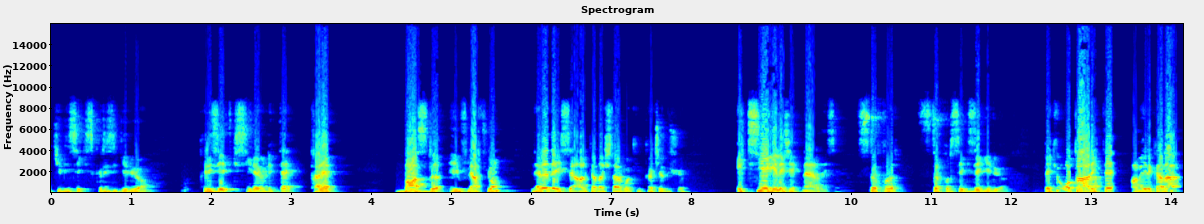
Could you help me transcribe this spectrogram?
2008 krizi geliyor. Kriz etkisiyle birlikte talep bazlı enflasyon neredeyse arkadaşlar bakın kaça düşüyor. Eksiye gelecek neredeyse. 0 0.8'e geliyor. Peki o tarihte Amerika'da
